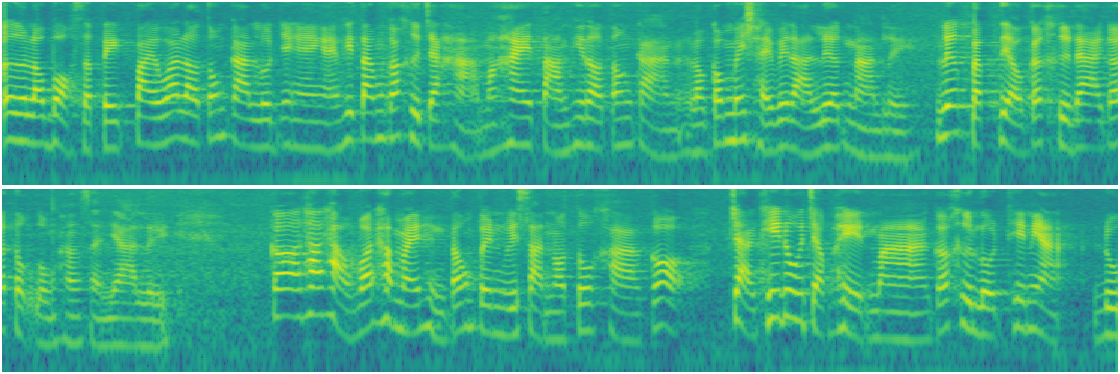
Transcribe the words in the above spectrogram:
เออเราบอกสเปคไปว่าเราต้องการรถยังไงไงพี่ตั้มก็คือจะหามาให้ตามที่เราต้องการแล้วก็ไม่ใช้เวลาเลือกนานเลย เลือกแป๊บเดียวก็คือได้ก็ตกลงทำสัญญาเลย ก็ถ้าถามว่าทำไมถึงต้องเป็นวิสันออโต้คาร์ก็ จากที่ดูจากเพจมาก็คือรถที่เนี่ยดู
